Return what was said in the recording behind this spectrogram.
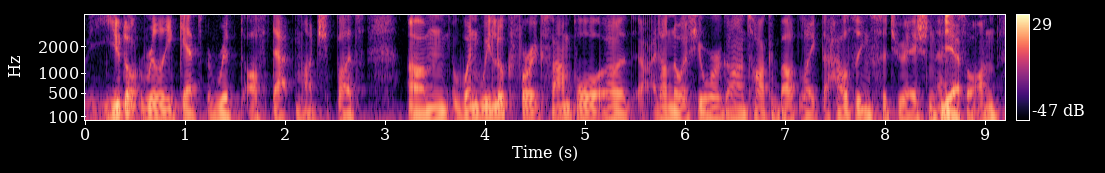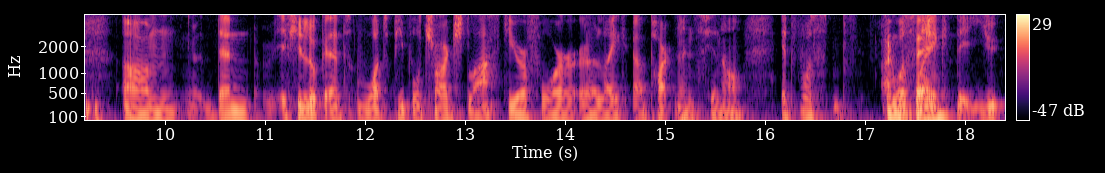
you don't really get ripped off that much. But um, when we look, for example, uh, I don't know if you were going to talk about like the housing situation and Yeah. so on. Um, then if you look at what people charged last year for uh, like apartments, you know, it was I was like the, you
